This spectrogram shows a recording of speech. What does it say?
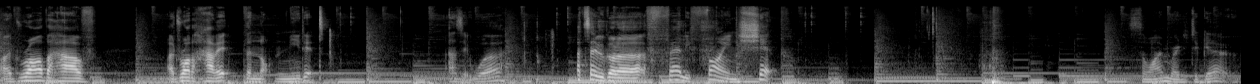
I'd rather have I'd rather have it than not need it, as it were. I'd say we've got a fairly fine ship. So I'm ready to go.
